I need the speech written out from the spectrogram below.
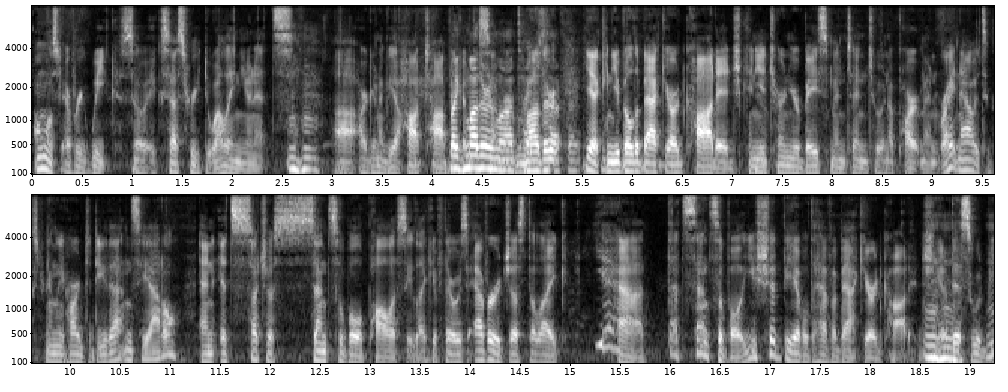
almost every week. So accessory dwelling units uh, are going to be a hot topic. Mm-hmm. Like mother-in-law type Mother, stuff, right? Yeah, can you build a backyard cottage? Can you turn your basement into an apartment? Right now, it's extremely hard to do that in Seattle, and it's such a sensible policy. Like if there was ever just a like, yeah, that's sensible. You should be able to have a backyard cottage. Mm-hmm. know, this would be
